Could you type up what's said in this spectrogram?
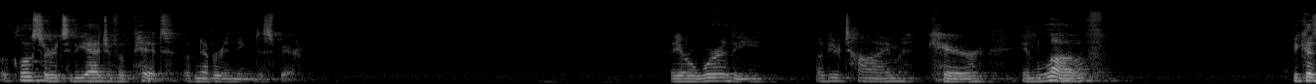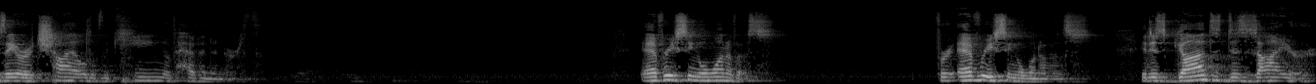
or closer to the edge of a pit of never ending despair. They are worthy of your time, care, and love because they are a child of the King of heaven and earth. Every single one of us, for every single one of us, it is God's desire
